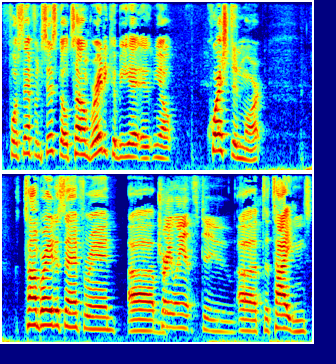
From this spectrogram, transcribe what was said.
for San Francisco, Tom Brady could be you know question mark. Tom Brady to San Fran, uh, Trey Lance to, uh, to Titans,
